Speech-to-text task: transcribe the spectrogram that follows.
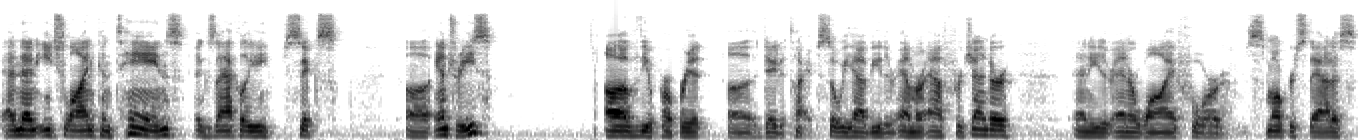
And then each line contains exactly six uh, entries of the appropriate uh, data types. So we have either M or F for gender, and either N or Y for smoker status,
